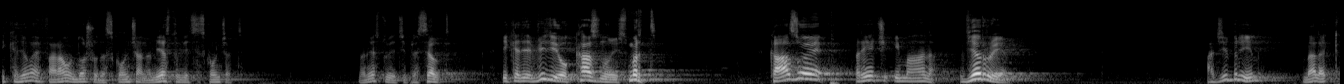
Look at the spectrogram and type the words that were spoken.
I kad je ovaj faraon došao da skonča na mjestu gdje će skončati, na mjestu gdje će preseliti, i kad je vidio kaznu i smrt, kazao je riječi imana, vjerujem. A Džibril, melek,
